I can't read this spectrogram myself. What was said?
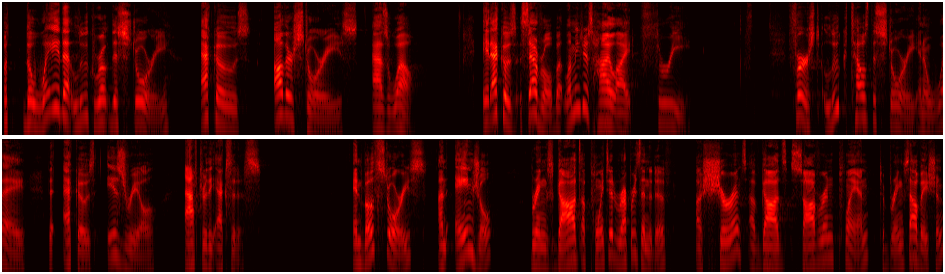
But the way that Luke wrote this story echoes other stories as well. It echoes several, but let me just highlight three. First, Luke tells the story in a way that echoes Israel after the Exodus. In both stories, an angel brings God's appointed representative assurance of God's sovereign plan to bring salvation.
